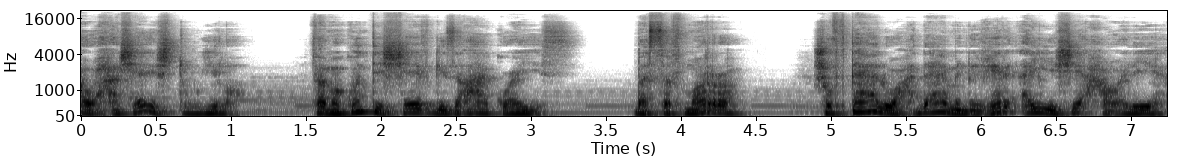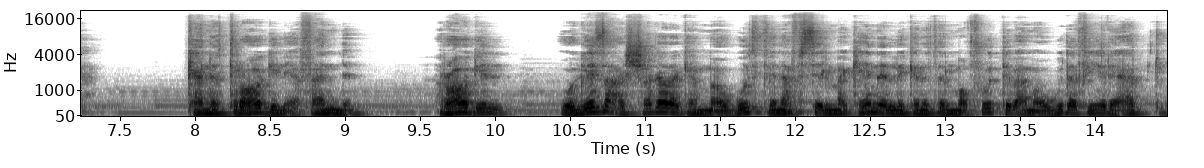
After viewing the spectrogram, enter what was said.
أو حشائش طويلة فما كنتش شايف جذعها كويس. بس في مرة شفتها لوحدها من غير أي شيء حواليها. كانت راجل يا فندم. راجل وجذع الشجرة كان موجود في نفس المكان اللي كانت المفروض تبقى موجودة فيه رقبته.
